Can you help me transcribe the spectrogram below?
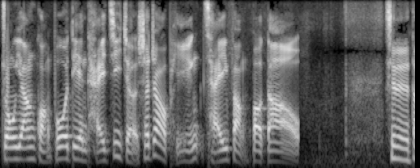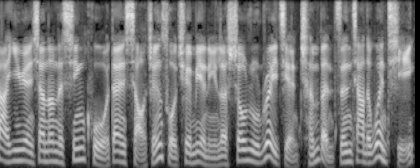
中央广播电台记者肖兆平采访报道。现在的大医院相当的辛苦，但小诊所却面临了收入锐减、成本增加的问题。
